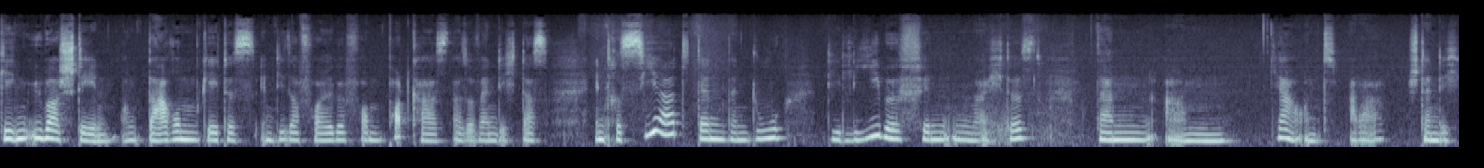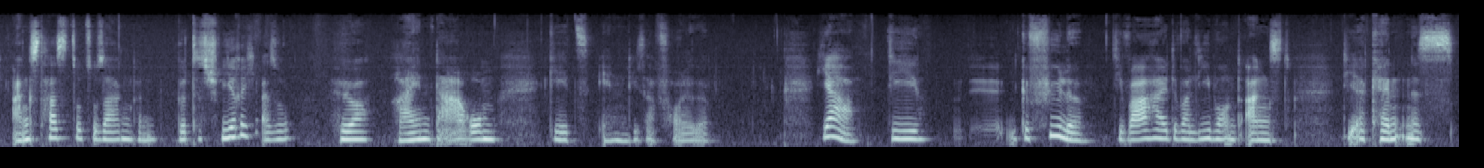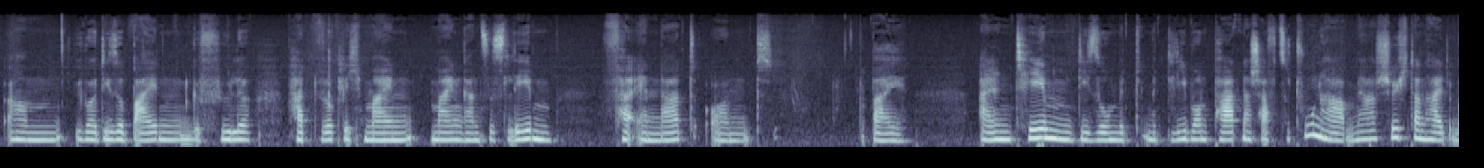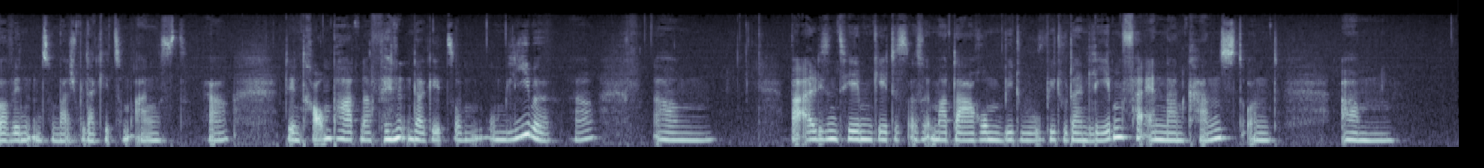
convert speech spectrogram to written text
gegenüberstehen. Und darum geht es in dieser Folge vom Podcast. Also wenn dich das interessiert, denn wenn du die Liebe finden möchtest, dann ähm, ja, und aber ständig Angst hast sozusagen, dann wird es schwierig. Also hör rein. Darum geht es in dieser Folge. Ja, die äh, Gefühle, die Wahrheit über Liebe und Angst, die Erkenntnis ähm, über diese beiden Gefühle hat wirklich mein, mein ganzes Leben verändert und bei allen Themen, die so mit, mit Liebe und Partnerschaft zu tun haben, ja, Schüchternheit überwinden zum Beispiel, da geht es um Angst, ja, den Traumpartner finden, da geht es um, um Liebe, ja, ähm, bei all diesen Themen geht es also immer darum, wie du, wie du dein Leben verändern kannst. Und, ähm,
